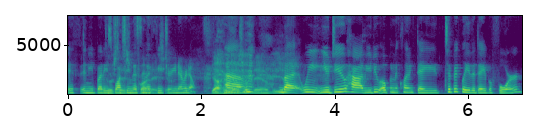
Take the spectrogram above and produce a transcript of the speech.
if anybody's Thursdays watching this in the future. yeah. You never know. Yeah, who knows Um, what day it'll be. Yeah. But we, you do have, you do open the clinic day typically the day before,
